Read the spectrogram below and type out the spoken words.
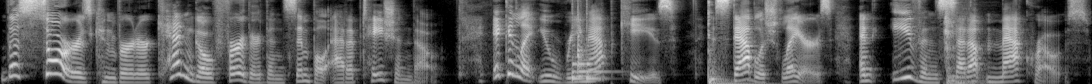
The Soarer's converter can go further than simple adaptation, though. It can let you remap keys, establish layers, and even set up macros.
